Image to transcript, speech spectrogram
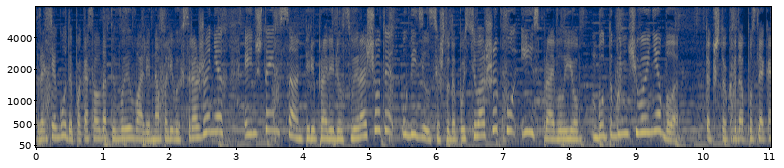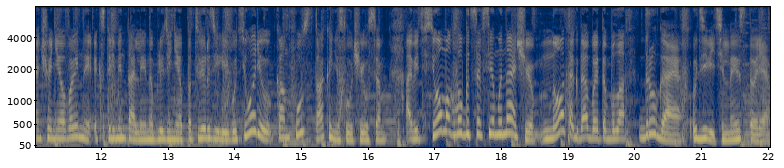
За те годы, пока солдаты воевали на полевых сражениях, Эйнштейн сам перепроверил свои расчеты, убедился, что допустил ошибку и исправил ее, будто бы ничего и не было. Так что, когда после окончания войны экспериментальные наблюдения подтвердили его теорию, конфуз так и не случился. А ведь все могло быть совсем иначе, но тогда бы это была другая удивительная история.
